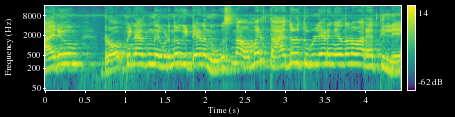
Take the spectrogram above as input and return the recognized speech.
ആരും ഡ്രോപ്പിനകത്ത് നിന്ന് എവിടുന്നോ കിട്ടിയാണ്. നൂസ് അവന്മാർ താഴത്തോട് തുള്ളി ഇറങ്ങിയെന്നാണോ അറിയത്തില്ലേ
